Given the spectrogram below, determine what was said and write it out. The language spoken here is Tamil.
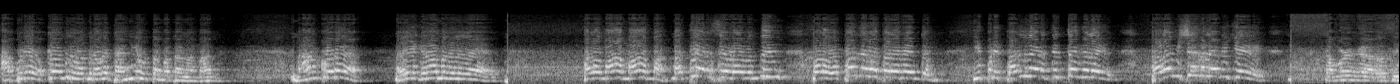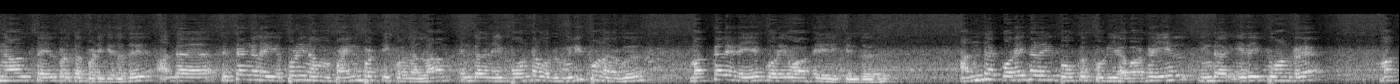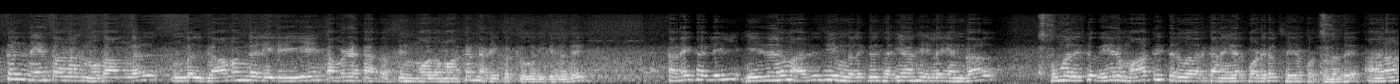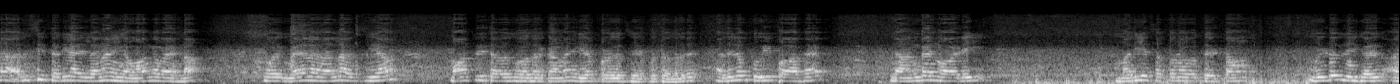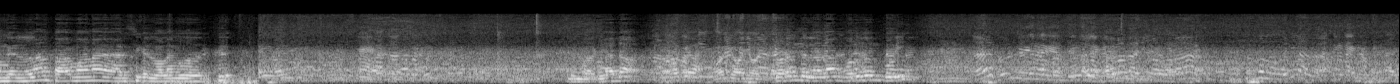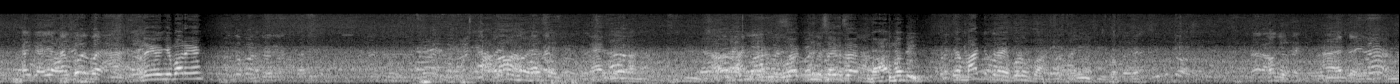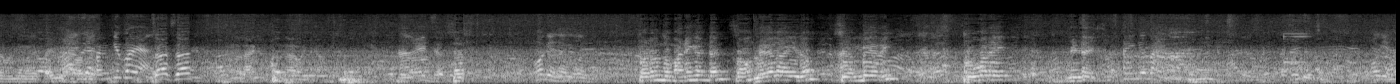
அப்படியே உட்காந்து வந்துடாம தண்ணி ஊத்த மாட்டாங்க நான் கூட நிறைய கிராமங்களில் பல மத்திய அரசோட வந்து பல ஒப்பந்தங்களை பெற வேண்டும். இப்படி பல்வேறு திட்டங்களை பல விஷயங்கள் எனக்கு தமிழக அரசினால் செயல்படுத்தப்படுகிறது. அந்த திட்டங்களை எப்படி நாம் பயன்படுத்திக் கொள்ளலாம் என்பதனை போன்ற ஒரு விழிப்புணர்வு மக்களிடையே குறைவாக இருக்கின்றது. அந்த குறைகளை போக்கக்கூடிய வகையில் இந்த இதை போன்ற மக்கள் நேர்காணல் முகாம்கள் உங்கள் கிராமங்களிலேயே தமிழக அரசின் மூலமாக நடைபெற்று வருகிறது. கடைகளில் ஏதேனும் அரிசி உங்களுக்கு சரியாக இல்லை என்றால் உங்களுக்கு வேறு மாற்றி தருவதற்கான ஏற்பாடுகள் செய்யப்பட்டுள்ளது. அதனால அரிசி சரியா இல்லைன்னா நீங்க வாங்க வேண்டாம். உங்களுக்கு வேற நல்ல அரிசியா மாற்றி தருவதற்கான ஏற்பாடுகள் செய்யப்பட்டுள்ளது. அதிலும் குறிப்பாக இந்த அங்கன்வாடி மதிய சத்துணவு திட்டம் விடுதிகள் அங்கெல்லாம் தரமான அரிசிகள் வழங்குவதற்கு. லதா. தொடர்ந்து லதா முருகன்குடி இங்க பாருங்க. சார் கொஞ்சம் சைடு சார். பானுமதி மாட்டுத்திராய் போடுப்பா சார் சார் தொடர்ந்து மணிகண்டன் வேலாயுதம் செம்பேரி துவரை விதை ஓகே.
